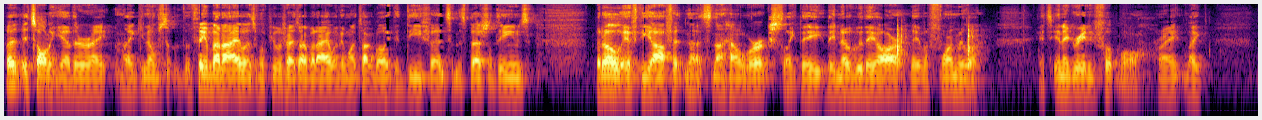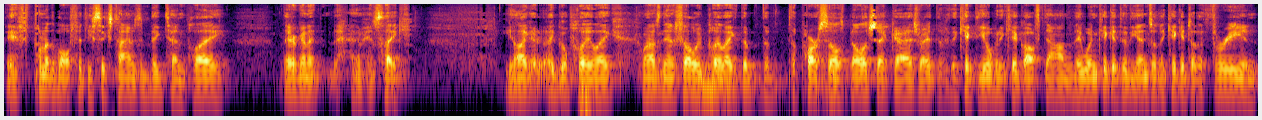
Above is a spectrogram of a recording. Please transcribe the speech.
but it's all together, right? Like, you know, the thing about Iowa is when people try to talk about Iowa, they want to talk about like the defense and the special teams. But oh, if the offense, no, that's not how it works. Like they, they know who they are. They have a formula. It's integrated football, right? Like they've punted the ball 56 times in Big Ten play. They're gonna. I mean, it's like, you know, like I'd go play like when I was in the NFL, we'd play like the the, the Parcells Belichick guys, right? They kick the opening kickoff down. They wouldn't kick it to the end zone. They kick it to the three and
